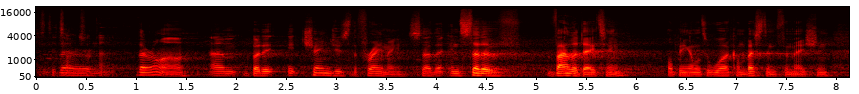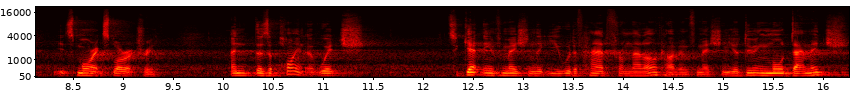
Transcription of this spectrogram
just a touch on that? There are, um, but it, it changes the framing so that instead of validating or being able to work on best information, it's more exploratory. And there's a point at which, to get the information that you would have had from that archive information, you're doing more damage,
